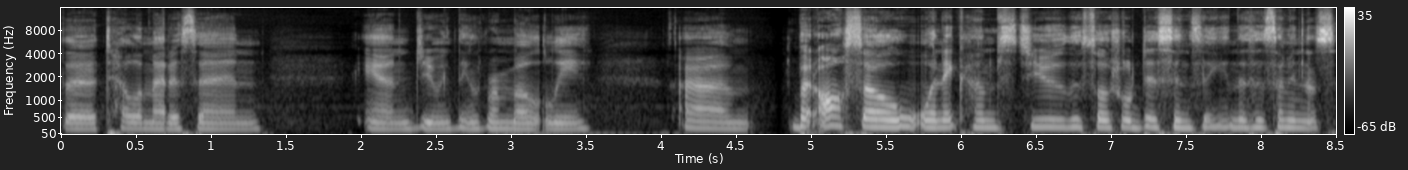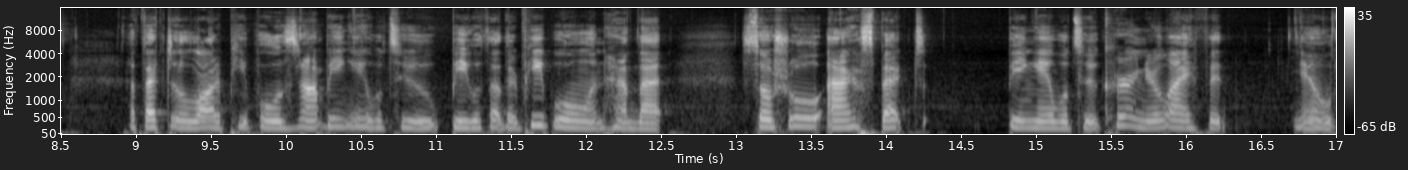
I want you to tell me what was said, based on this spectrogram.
the telemedicine and doing things remotely. Um, but also when it comes to the social distancing, and this is something that's affected a lot of people, is not being able to be with other people and have that social aspect being able to occur in your life. It, you know,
